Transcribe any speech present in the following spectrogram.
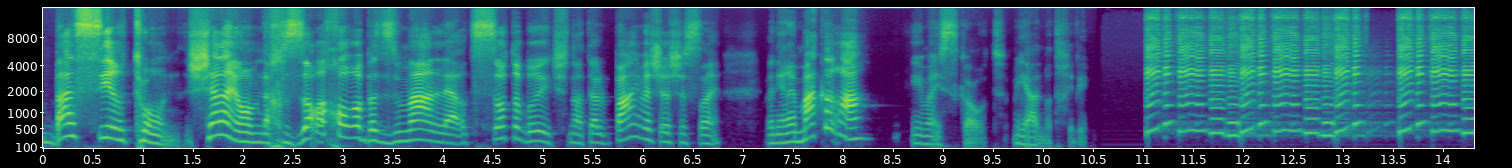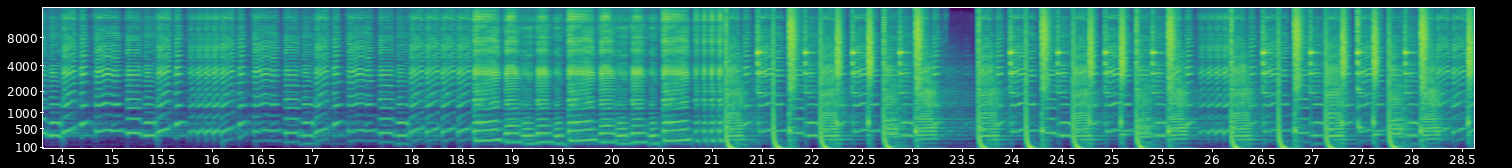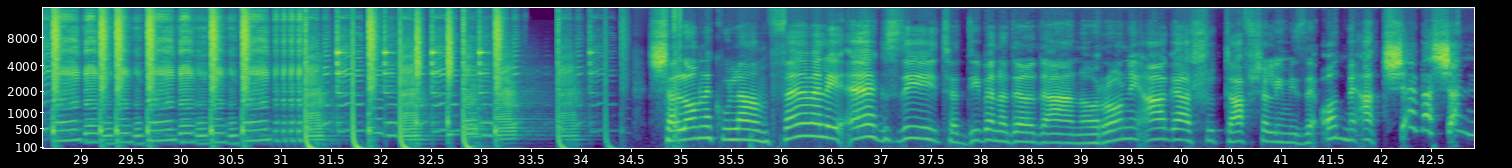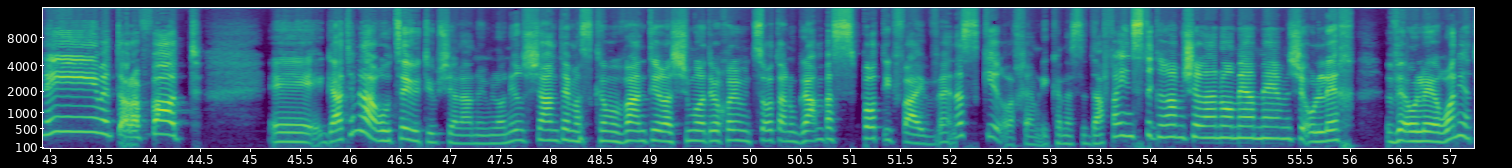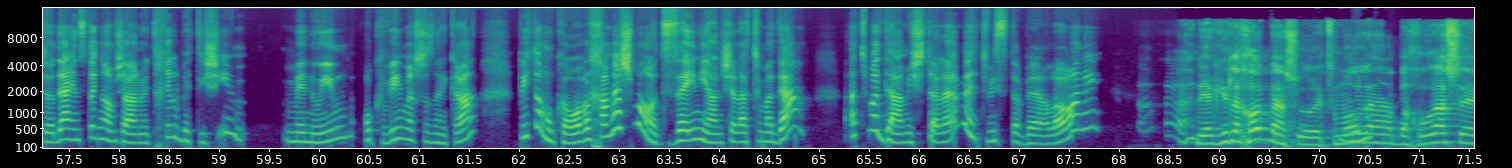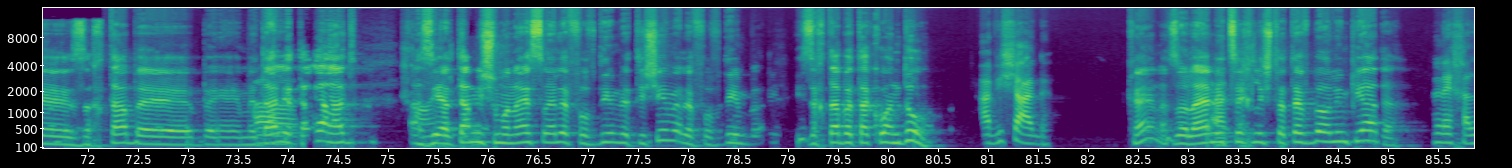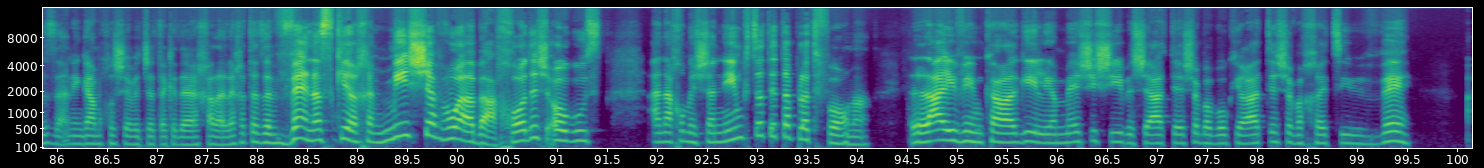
בסרטון של היום נחזור אחורה בזמן לארצות הברית שנת 2016 ונראה מה קרה עם העסקאות. מיד מתחילים. שלום לכולם, Family Exit, עדי בן אדר דן, רוני אגה, השותף שלי מזה עוד מעט שבע שנים מטורפות. אה, הגעתם לערוץ היוטיוב שלנו, אם לא נרשמתם אז כמובן תירשמו, אתם יכולים למצוא אותנו גם בספוטיפיי, ונזכיר לכם להיכנס לדף האינסטגרם שלנו המהמם שהולך ועולה. רוני, אתה יודע, האינסטגרם שלנו התחיל ב-90 מנויים עוקבים, איך שזה נקרא, פתאום הוא קרוב ל-500, זה עניין של התמדה. התמדה משתלמת, מסתבר, לא רוני? אני אגיד לך עוד משהו, אתמול הבחורה שזכתה במדליית ארד, אז נכון. היא עלתה מ-18 אלף עובדים ל-90 אלף עובדים, היא זכתה בטקוונדו. אבישג. כן, אז אולי אני צריך להשתתף באולימפיאדה. לך על זה, אני גם חושבת שאתה כדאי לך ללכת על זה, ונזכיר לכם, משבוע הבא, חודש אוגוסט, אנחנו משנים קצת את הפלטפורמה. לייבים כרגיל, ימי שישי בשעה תשע בבוקר עד תשע וחצי,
